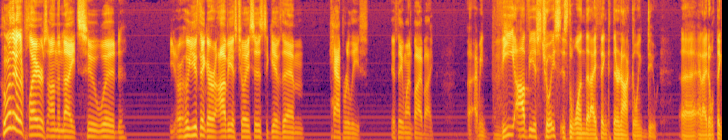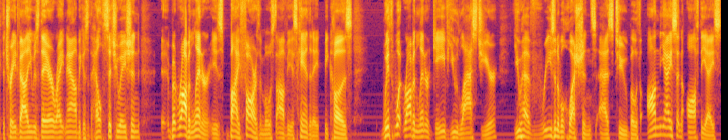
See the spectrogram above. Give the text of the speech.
Who are the other players on the Knights who would or who you think are obvious choices to give them cap relief if they went bye bye? I mean, the obvious choice is the one that I think they're not going to do. Uh, and I don't think the trade value is there right now because of the health situation. But Robin Lehner is by far the most obvious candidate because with what Robin Lehner gave you last year, you have reasonable questions as to both on the ice and off the ice.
